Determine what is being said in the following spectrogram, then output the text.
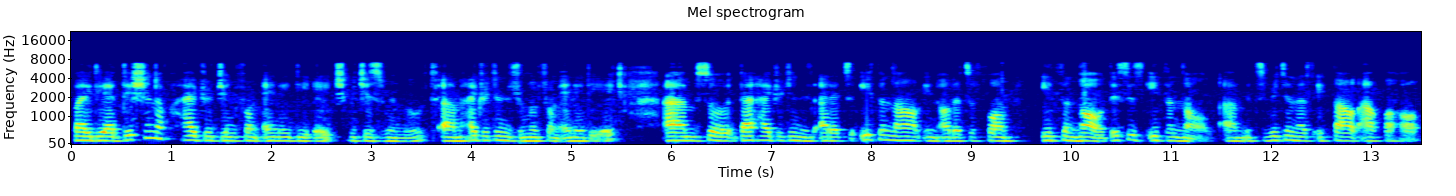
by the addition of hydrogen from NADH, which is removed. Um, hydrogen is removed from NADH. Um, so that hydrogen is added to ethanal in order to form ethanol. This is ethanol. Um, it's written as ethyl alcohol,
